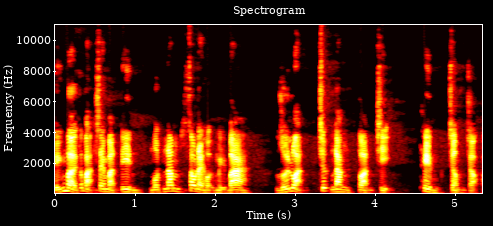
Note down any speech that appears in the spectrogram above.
Kính mời các bạn xem bản tin một năm sau đại hội 13, rối loạn chức năng toàn trị thêm trầm trọng.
